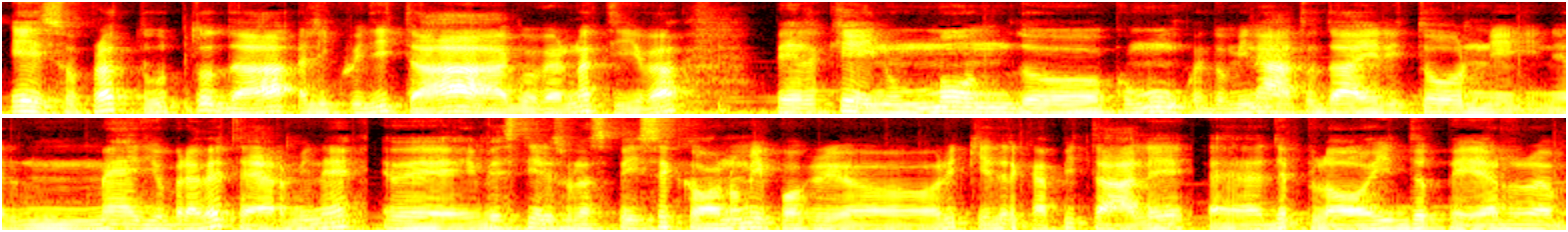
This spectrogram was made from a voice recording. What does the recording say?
e soprattutto da liquidità governativa perché in un mondo comunque dominato dai ritorni nel medio-breve termine, eh, investire sulla space economy può richiedere capitale eh, deployed per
